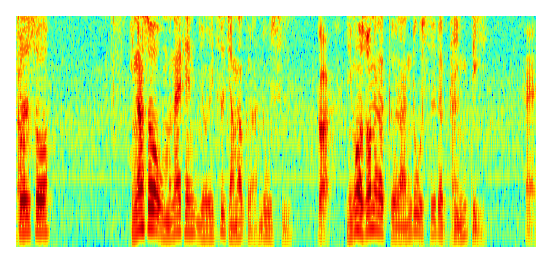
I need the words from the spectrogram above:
就是说。你那时候我们那天有一次讲到葛兰露丝，对，你跟我说那个葛兰露丝的平底，哎，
